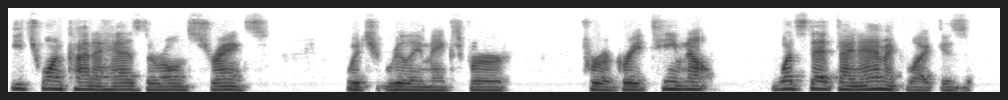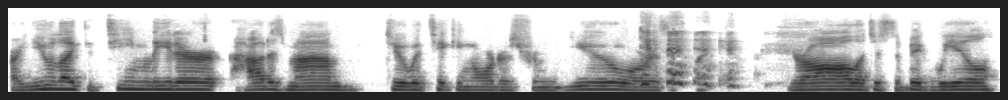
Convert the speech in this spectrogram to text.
each one kind of has their own strengths, which really makes for for a great team. Now, what's that dynamic like? Is are you like the team leader? How does mom do with taking orders from you, or is it like you're all just a big wheel?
